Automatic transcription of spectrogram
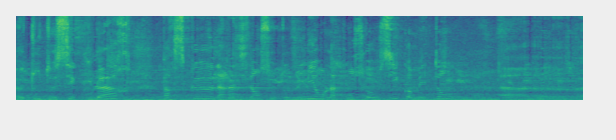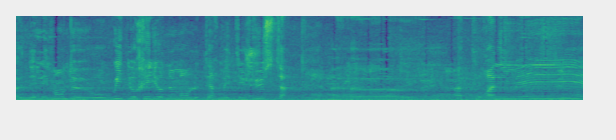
euh, toutes ses couleurs, parce que la résidence autonomie, on la conçoit aussi comme étant euh, un élément de, rayonnement, le terme était juste, pour animer,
